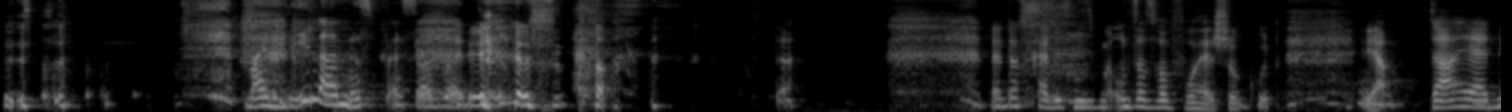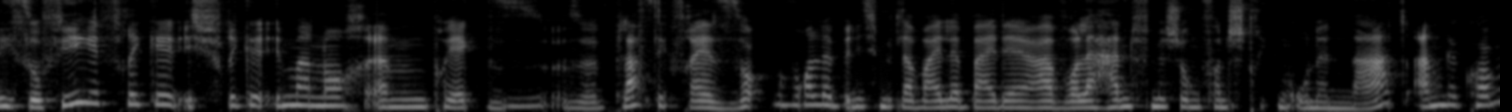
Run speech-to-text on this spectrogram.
mein WLAN ist besser seitdem. Ja, super. Nein, das kann ich nicht mehr. Und das war vorher schon gut. Ja, daher nicht so viel gefrickelt. Ich frickel immer noch ähm, Projekt also plastikfreie Sockenwolle. Bin ich mittlerweile bei der Wolle-Hanfmischung von Stricken ohne Naht angekommen.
